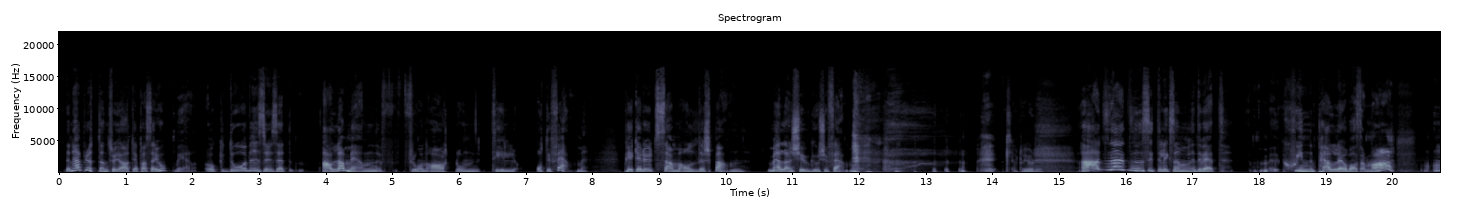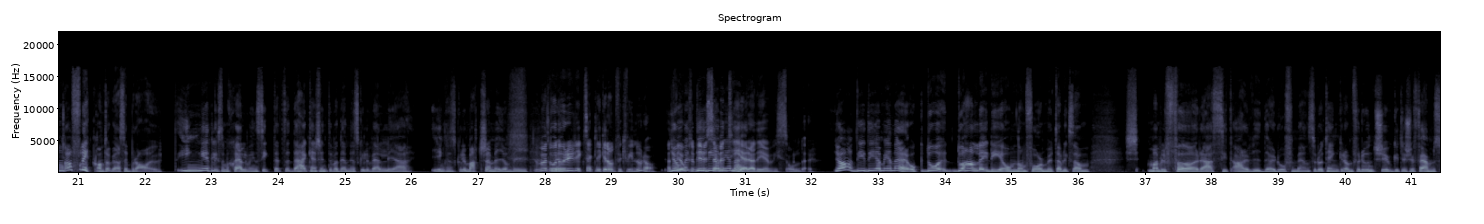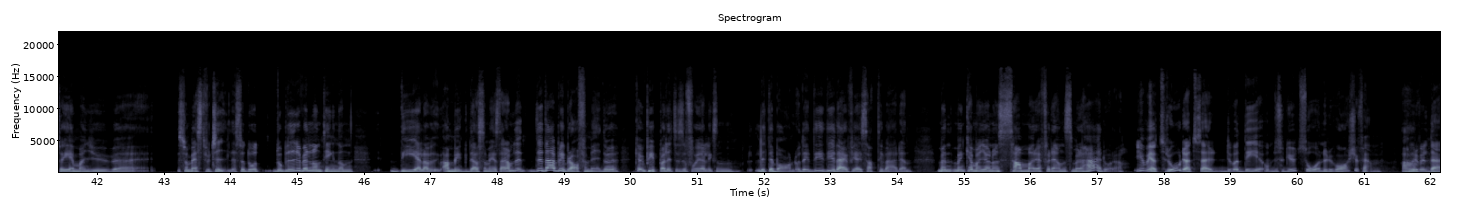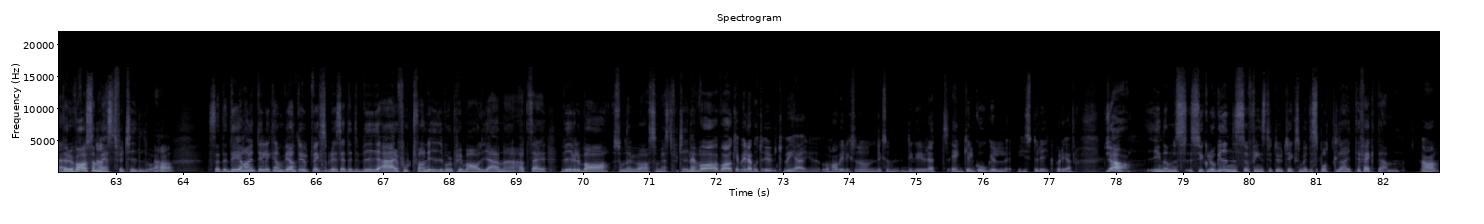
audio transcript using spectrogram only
Den här bruttan tror jag att jag passar ihop med. Och då visar det sig att alla män från 18 till 85 pekar ut samma åldersspann, mellan 20 och 25. Klart hon gjorde. Ja, där sitter liksom, du vet, skinnpelle och bara så här, "Ah, den där flickan tycker jag ser bra ut. Inget liksom självinsikt att det här kanske inte var den jag skulle välja, egentligen skulle matcha mig om vi... Ja, Men då, skulle- då är det exakt likadant för kvinnor då? Att Jo, vi också blivit cementerade i en viss ålder. Ja, det är det jag menar. Och då, då handlar ju det om någon form av liksom, man vill föra sitt arv vidare då för män. Så då tänker de, för runt 20 till 25 så är man ju eh, som mest fertil. Så då, då blir det väl någonting, någon del av amygdala som är så här, ja, det, det där blir bra för mig. Då kan vi pippa lite så får jag liksom lite barn. Då. Det, det, det är därför jag är satt till världen. Men, men kan man göra någon samma referens med det här då? då? Ja, men jag tror att så här, det var det, om du såg ut så när du var 25, då är det väl där Där du var som fastnat. mest fertil då? Ja. Så det har inte, liksom, vi har inte utvecklats på det sättet. Vi är fortfarande i vår primalhjärna att så här, vi vill vara som när vi var som mest fertila. Men vad, vad har Camilla gått ut med? Har vi liksom, någon, liksom, det är ju rätt enkel Google-historik på det. Ja, inom psykologin så finns det ett uttryck som heter spotlight-effekten. Ja.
